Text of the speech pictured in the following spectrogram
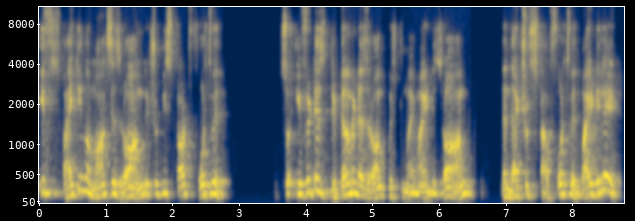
If spiking of marks is wrong, it should be stopped forthwith. So if it is determined as wrong, which to my mind is wrong, then that should stop forthwith. Why delay it?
